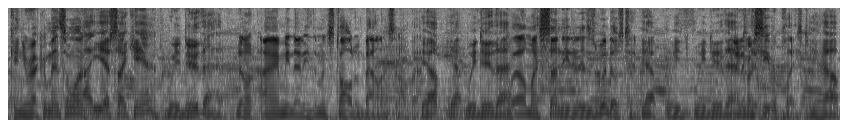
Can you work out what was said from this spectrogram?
Can you recommend someone? Uh, yes, I can. We do that. No, I mean, I need them installed and balanced and all that. Yep, yep, we do that. Well, my son needed his windows tinted. Yep, we, we do that. I need my seat replaced. Yep,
